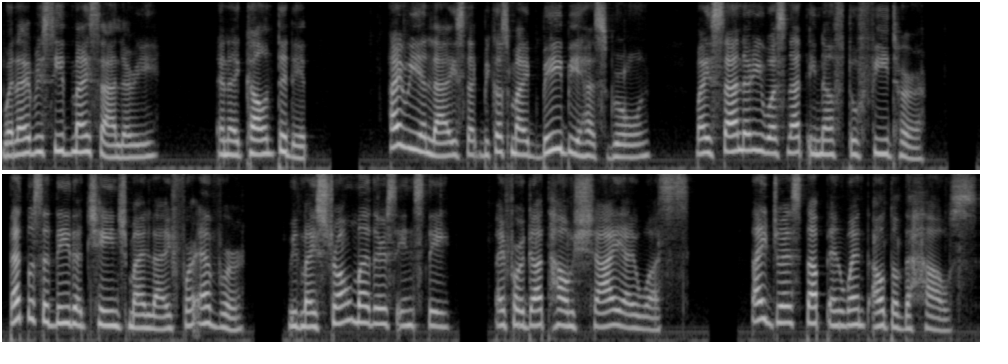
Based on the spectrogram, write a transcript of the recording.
when I received my salary and I counted it, I realized that because my baby has grown, my salary was not enough to feed her. That was a day that changed my life forever. With my strong mother's instinct, I forgot how shy I was. I dressed up and went out of the house.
